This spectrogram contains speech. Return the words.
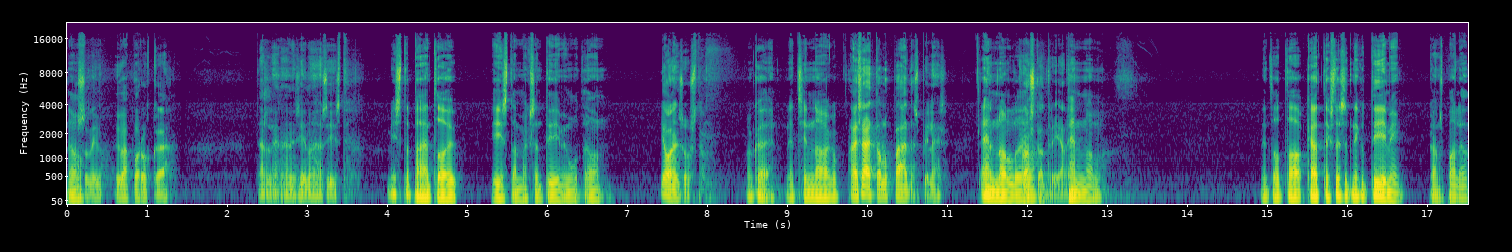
Tuossa on niin hyvä porukka ja tälleen, niin siinä on ihan siisti. Mistä päin toi Iistämmöksen tiimi muuten on? Joensuusta. Okei, okay. et sinne on aika... Ai sä et ollut päätöspileissä. En ollut Cross. En ollut. Niin tota, käyttekö te sitten niinku tiimin kanssa paljon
